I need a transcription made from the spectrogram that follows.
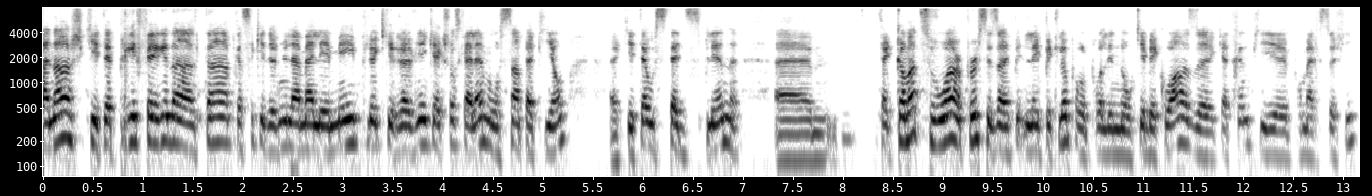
nage qui était préférée dans le temps, après ça qui est devenue la mal aimée, puis là qui revient quelque chose qu'elle aime au 100 papillons, euh, qui était aussi ta discipline. Euh, comment tu vois un peu ces Olympiques-là pour, les, nos Québécoises, Catherine, puis pour Marie-Sophie?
